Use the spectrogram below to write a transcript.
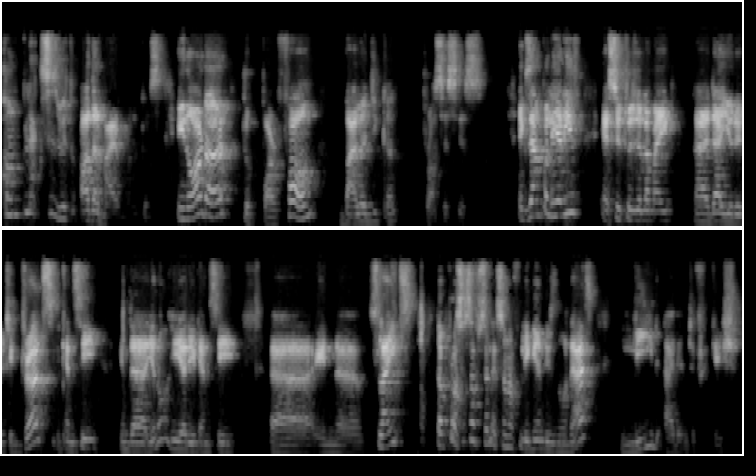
complexes with other biomolecules in order to perform biological processes. Example here is acetozolamide, uh, diuretic drugs. You can see in the, you know, here you can see in uh, slides, the process of selection of ligand is known as lead identification.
